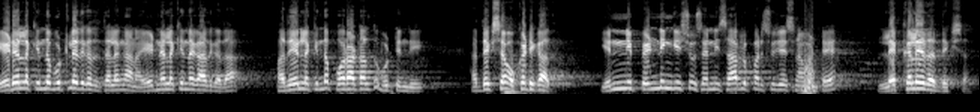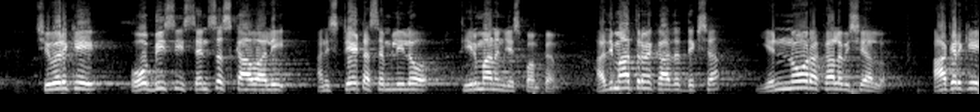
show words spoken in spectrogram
ఏడేళ్ళ కింద పుట్టలేదు కదా తెలంగాణ. ఏడు నెలల కింద కాదు కదా. పదేళ్ళ కింద పోరాటాలతో పుట్టింది. అధ్యక్ష ఒకటి కాదు. ఎన్ని పెండింగ్ ఇష్యూస్ ఎన్నిసార్లు పరిశీలి చేసినామంటే లెక్కలేదు అధ్యక్ష. చివరికి ఓబీసీ సెన్సస్ కావాలి అని స్టేట్ అసెంబ్లీలో తీర్మానం చేసి పంపాం. అది మాత్రమే కాదు అధ్యక్ష ఎన్నో రకాల విషయాల్లో. ఆఖరికి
